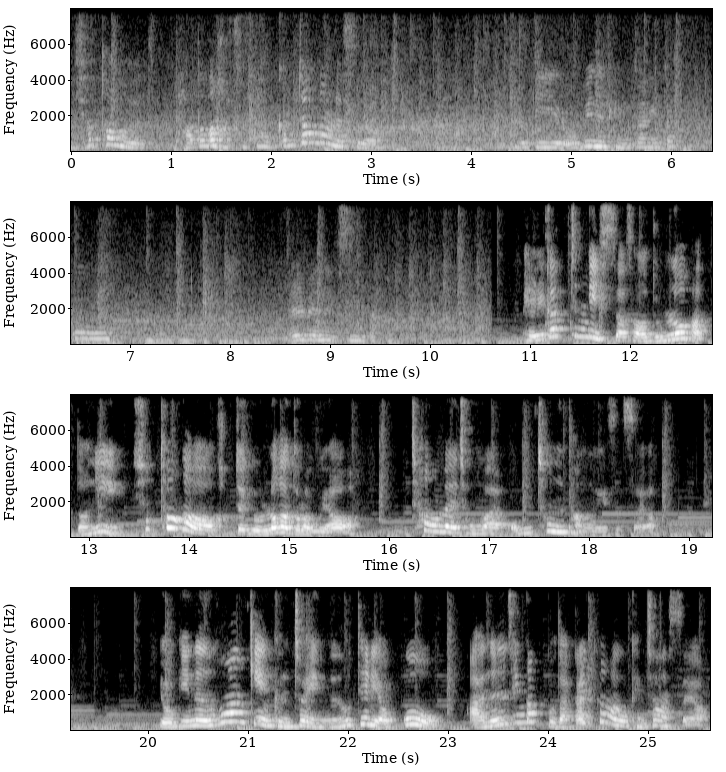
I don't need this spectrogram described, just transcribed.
이 셔터문 닫아놔가지고 깜짝 놀랐어요. 여기 로비는 굉장히 작고 엘베는 있습니다. 벨 같은 게 있어서 눌러봤더니 셔터가 갑자기 올라가더라고요. 처음에 정말 엄청 당황했었어요. 여기는 호안기엔 근처에 있는 호텔이었고 안은 생각보다 깔끔하고 괜찮았어요.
